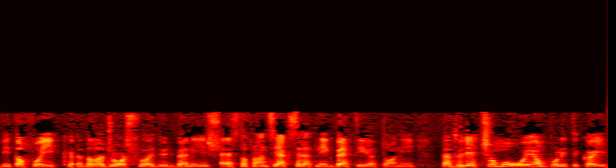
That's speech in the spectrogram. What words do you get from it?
vita folyik, például a George Floyd ügyben is, ezt a franciák szeretnék betiltani. Tehát, hogy egy csomó olyan politikai,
